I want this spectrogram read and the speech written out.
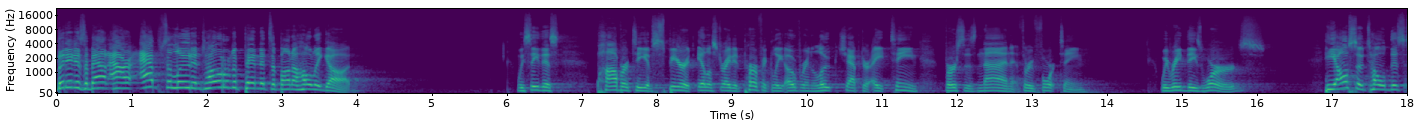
but it is about our absolute and total dependence upon a holy God. We see this poverty of spirit illustrated perfectly over in Luke chapter 18, verses 9 through 14 we read these words. He also told this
